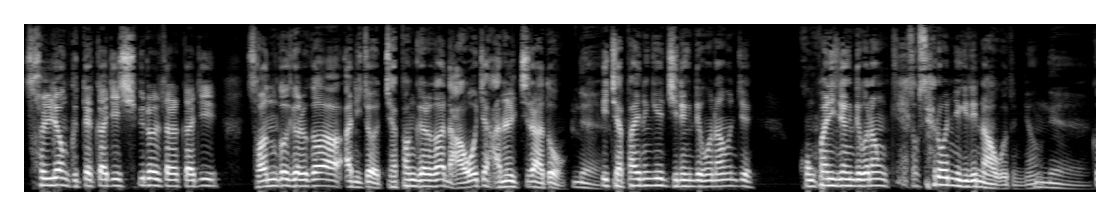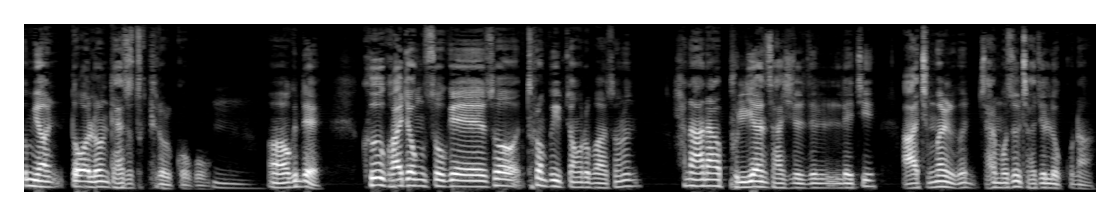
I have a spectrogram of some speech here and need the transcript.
설령 그때까지 11월 달까지 선거 결과 아니죠 재판 결과가 나오지 않을지라도 네. 이 재판 이런 게 진행되고 나면 이제 공판이 진행되고 나면 계속 새로운 얘기들이 나오거든요. 네. 그러면 또 언론은 대서특필할 거고. 음. 어, 근데 그 과정 속에서 트럼프 입장으로 봐서는 하나하나 불리한 사실들 내지 아, 정말 그 잘못을 저질렀구나.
